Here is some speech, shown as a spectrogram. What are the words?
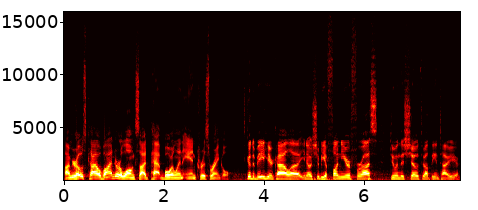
I'm your host, Kyle Binder, alongside Pat Boylan and Chris Renkel. It's good to be here, Kyle. Uh, you know, it should be a fun year for us doing this show throughout the entire year.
